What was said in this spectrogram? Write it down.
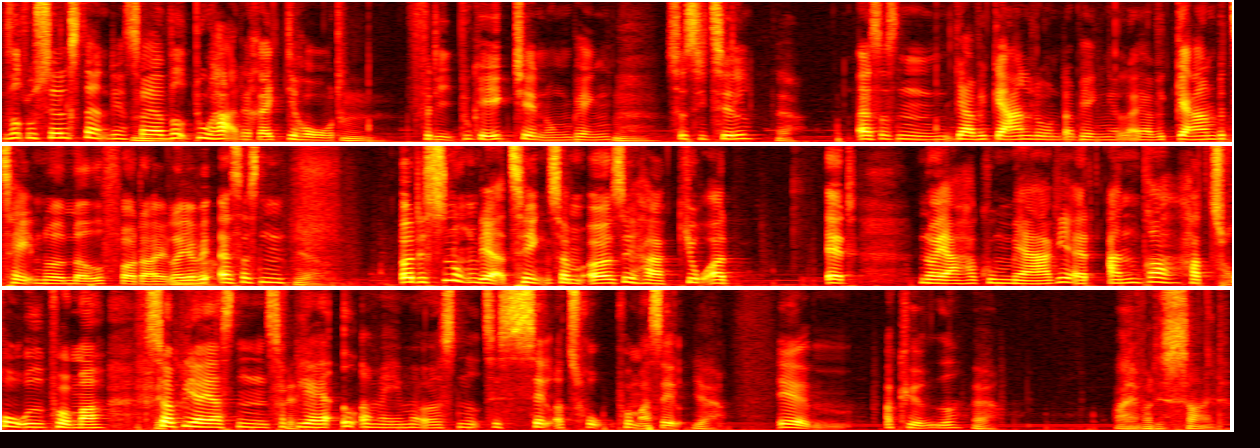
jeg ved, du er selvstændig, så Mm. jeg ved, du har det rigtig hårdt, Mm, fordi du kan ikke tjene nogen penge. mm, Så sig til. ja. Altså sådan, jeg vil gerne låne dig penge, eller jeg vil gerne betale noget mad for dig, eller Ja. jeg vil, altså sådan, Ja. Og det er sådan nogle der ting, som også har gjort, at når jeg har kunne mærke, at andre har troet på mig, Fedt. så bliver jeg sådan, så Fedt. bliver jeg eddermame også nødt til selv at tro på mig selv, ja. øhm, og køre videre. Ja. Ej, hvor er det sejt.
